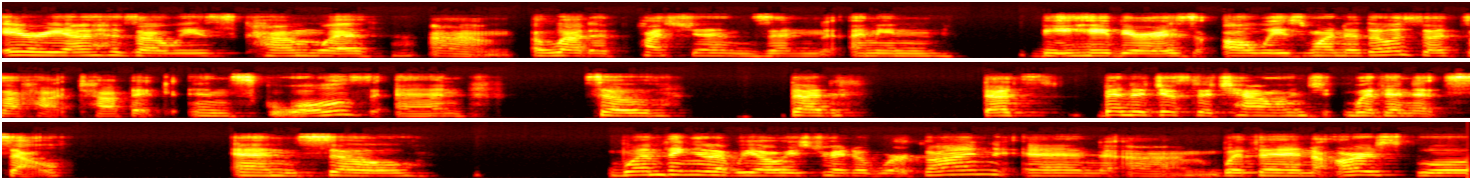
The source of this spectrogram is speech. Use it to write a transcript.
area has always come with um, a lot of questions. And I mean, behavior is always one of those that's a hot topic in schools. And so that that's been a, just a challenge within itself. And so, one thing that we always try to work on and um, within our school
